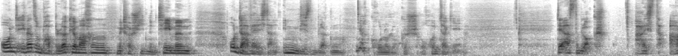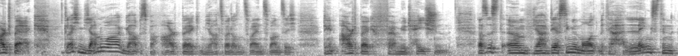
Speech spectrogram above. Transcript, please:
Und ich werde so ein paar Blöcke machen mit verschiedenen Themen und da werde ich dann in diesen Blöcken ja, chronologisch runtergehen. Der erste Block heißt Artback. Gleich im Januar gab es bei Artback im Jahr 2022 den Artback Fermentation. Das ist ähm, ja, der Single Malt mit der längsten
